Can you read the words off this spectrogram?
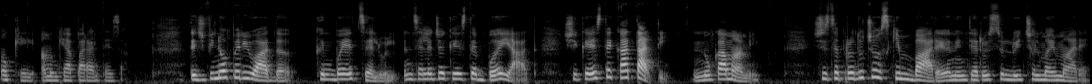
Ok, am încheiat paranteza. Deci vine o perioadă când băiețelul înțelege că este băiat și că este ca tati, nu ca mami. Și se produce o schimbare în interesul lui cel mai mare.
